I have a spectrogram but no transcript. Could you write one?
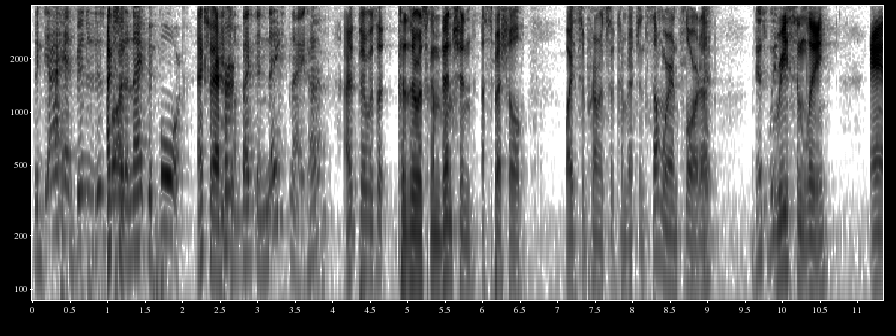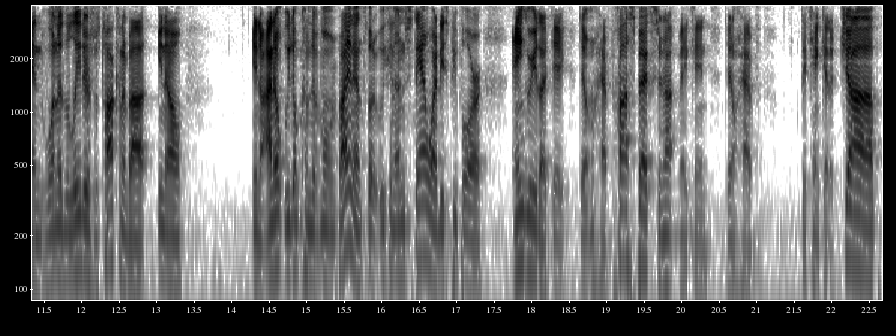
the guy had been to this bar the night before. actually, I he heard- come back the next night, huh? I, there was a because there was a convention, a special white supremacist convention somewhere in Florida This week. recently, and one of the leaders was talking about, you know, you know, I don't, we don't come condone the violence, but we can understand why these people are angry. Like they, they don't have prospects. They're not making. They don't have. They can't get a job.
